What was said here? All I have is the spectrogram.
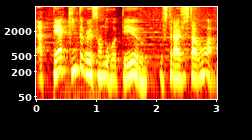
até a quinta versão do roteiro, os trajes estavam lá.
